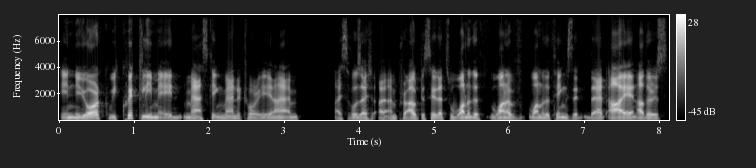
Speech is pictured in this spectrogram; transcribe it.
In New York, we quickly made masking mandatory, and I'm, I suppose, I, I'm proud to say that's one of the one of one of the things that that I and others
